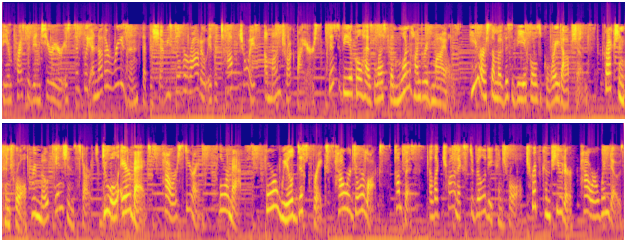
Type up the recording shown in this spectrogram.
The impressive interior is simply another reason that the Chevy Silverado is a top choice among truck buyers. This vehicle has less than 100 miles. Here are some of this vehicle's great options. Traction control, remote engine start, dual airbags, power steering, floor mats, four-wheel disc brakes, power door locks, compass, electronic stability control, trip computer, power windows,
